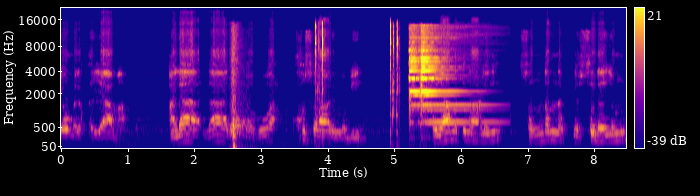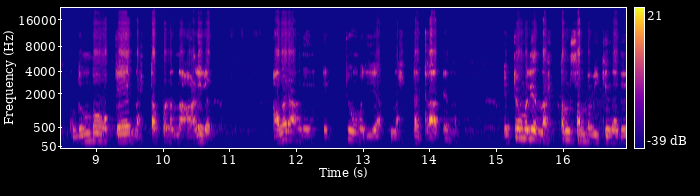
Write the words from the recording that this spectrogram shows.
യൗമൽ ഖിയാമ. അയാമത്ത് നാളിൽ സ്വന്തം നഫ്സിനെയും കുടുംബവും ഒക്കെ നഷ്ടപ്പെടുന്ന ആളുകൾ അവരാണ് ഏറ്റവും വലിയ നഷ്ടക്കാർ എന്ന്. ഏറ്റവും വലിയ നഷ്ടം സംഭവിക്കുന്നത്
